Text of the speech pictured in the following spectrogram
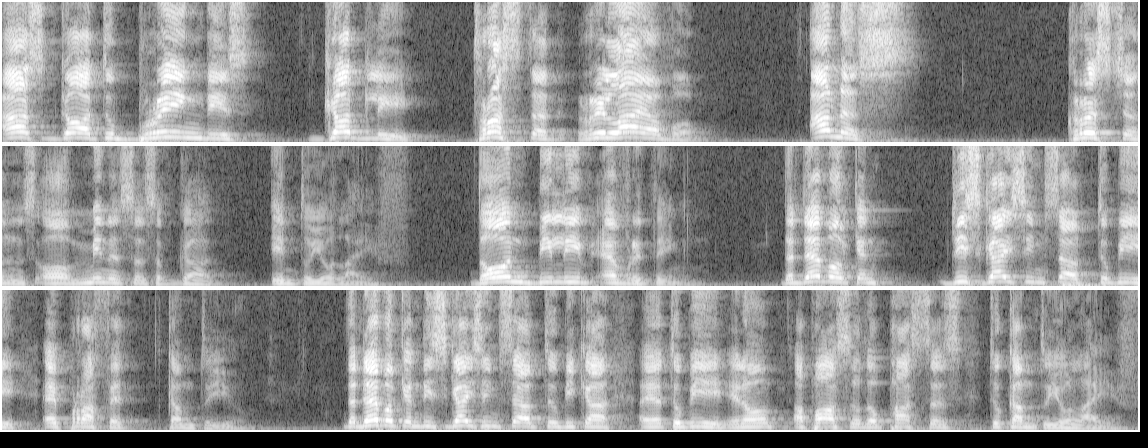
ask God to bring these godly, trusted, reliable, honest Christians or ministers of God into your life. Don't believe everything. The devil can disguise himself to be a prophet come to you. The devil can disguise himself to be, uh, to be, you know, apostles or pastors to come to your life.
